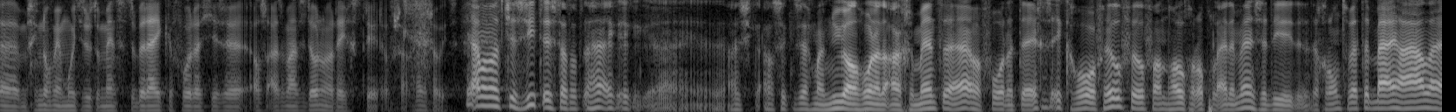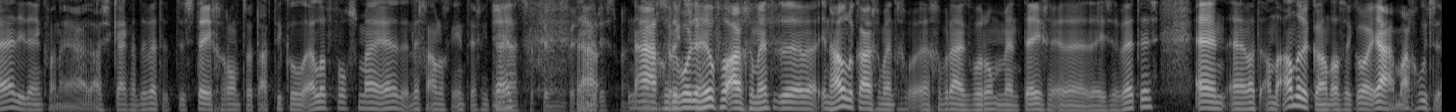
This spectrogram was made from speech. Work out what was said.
uh, misschien nog meer moeite doet om mensen te bereiken voordat je ze als automatisch donor registreert of zo, hè, zoiets. Ja, maar wat je ziet is dat het, hè, ik, ik, uh, als, ik, als ik zeg maar nu al hoor naar de argumenten hè, voor en tegens, ik hoor heel veel van hoger opgeleide mensen die de, de grondwet erbij halen. Hè, die denken van, nou ja, als je kijkt naar de wet, het is tegen grondwet artikel 11 volgens mij, hè, de lichamelijke integriteit. Ja, dat zou kunnen, ik ben nou, jurist, maar, nou ja, goed, er worden heel veel argumenten, de, inhoudelijke argumenten gebruikt waarom men tegen uh, deze wet is. En wat aan de andere kant, als ik hoor, ja, maar goed,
